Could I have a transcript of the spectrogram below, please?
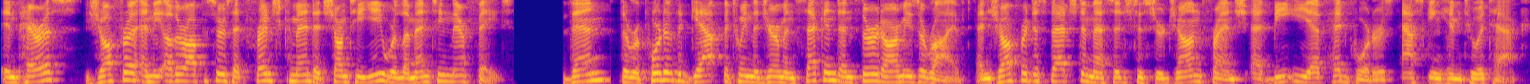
In Paris, Joffre and the other officers at French command at Chantilly were lamenting their fate. Then, the report of the gap between the German Second and Third Armies arrived, and Joffre dispatched a message to Sir John French at BEF headquarters asking him to attack.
